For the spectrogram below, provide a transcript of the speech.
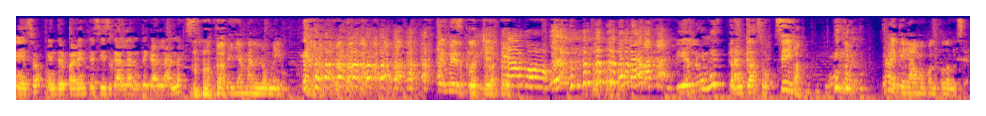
Eso, entre paréntesis, galán de galanas. Me llaman Lomeo. que me escuchen. ¡Te amo! Y el lunes, trancazo. Sí. No, sabe que la amo con todo mi ser.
